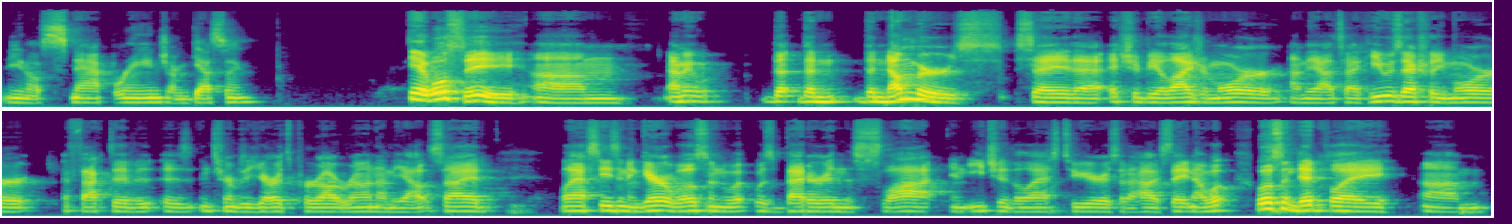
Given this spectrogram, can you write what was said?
you know, snap range, I'm guessing. Yeah, we'll see. Um, I mean, the, the the numbers say that it should be Elijah Moore on the outside. He was actually more effective is in terms of yards per route run on the outside last season, and Garrett Wilson was better in the slot in each of the last two years at Ohio State. Now Wilson did play um,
